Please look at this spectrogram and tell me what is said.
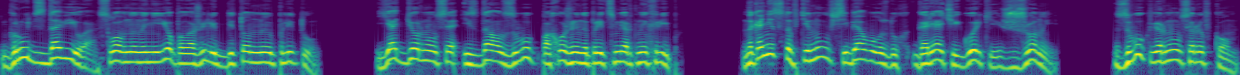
Грудь сдавила, словно на нее положили бетонную плиту. Я дернулся и сдал звук, похожий на предсмертный хрип. Наконец-то втянул в себя воздух, горячий, горький, сжженный. Звук вернулся рывком.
